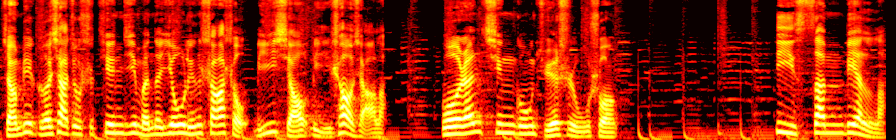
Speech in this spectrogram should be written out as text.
想必阁下就是天机门的幽灵杀手李晓李少侠了，果然轻功绝世无双。第三遍了，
